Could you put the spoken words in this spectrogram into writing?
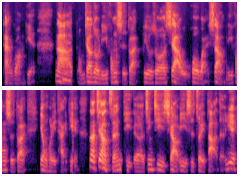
探光电，那我们叫做离峰时段，比如说下午或晚上离峰时段用回台电，那这样整体的经济效益是最大的，因为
